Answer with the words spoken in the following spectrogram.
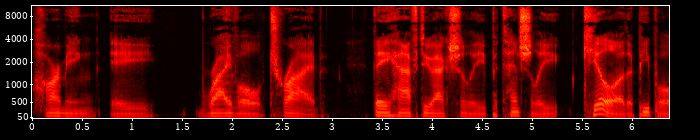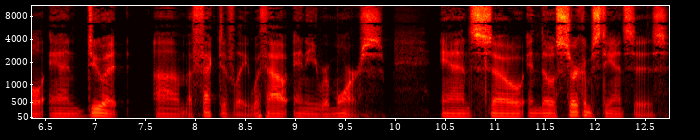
harming a rival tribe. They have to actually potentially kill other people and do it um, effectively without any remorse. And so, in those circumstances,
